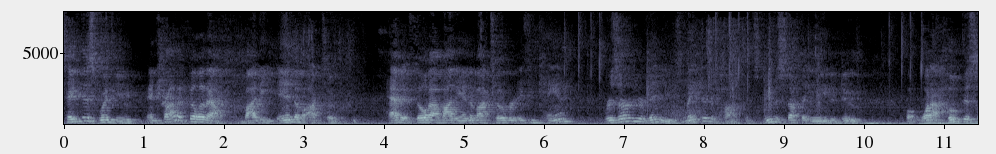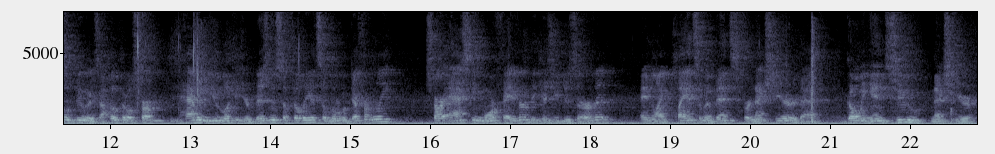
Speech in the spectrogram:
take this with you and try to fill it out by the end of October. Have it filled out by the end of October if you can. Reserve your venues, make your deposits, do the stuff that you need to do. But what I hope this will do is I hope it'll start having you look at your business affiliates a little differently. Start asking more favor because you deserve it and like plan some events for next year that going into next year,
